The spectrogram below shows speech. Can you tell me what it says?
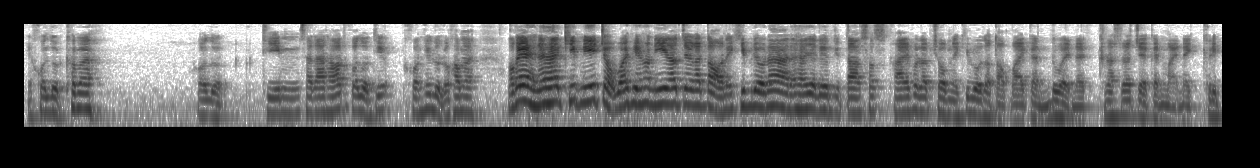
มีคนหลุดเข้ามา คนหลุดทีมสตาร์ทอสคนหลุดที่คนที่หลุดเข้ามา โอเคนะฮะคลิปนี้จบไว้เพียงเท่านี้แล้วเจอกันต่อในคลิปวิดีโอหน้านะฮะอย่าลืมติดตาม subscribe เพื่อรับชมในคลิปวิดีโอต่อๆไปกันด้วยนะครับแล้วเจอกันใหม่ในคลิป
